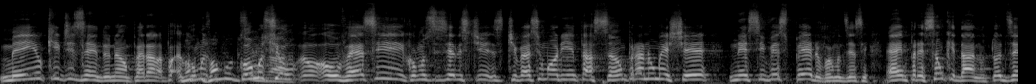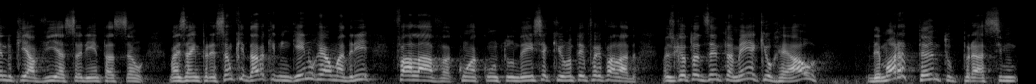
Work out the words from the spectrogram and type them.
meio que dizendo, não, pera lá, como, vamos como se houvesse, como se eles tivessem uma orientação para não mexer nesse vespeiro, vamos dizer assim. É a impressão que dá, não estou dizendo que havia essa orientação, mas a impressão que dava é que ninguém no Real Madrid falava com a contundência que ontem foi falada. Mas o que eu estou dizendo também é que o Real demora tanto para se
